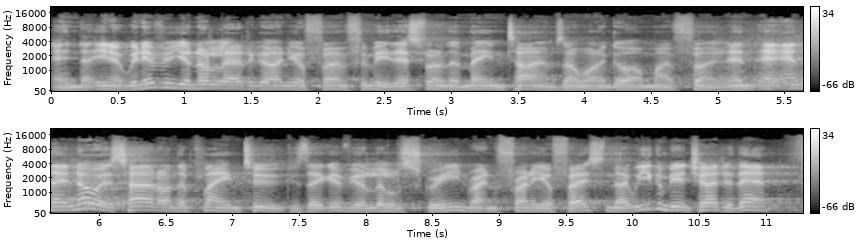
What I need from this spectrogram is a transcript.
And, uh, you know, whenever you're not allowed to go on your phone, for me, that's one of the main times I want to go on my phone. And, and they know it's hard on the plane, too, because they give you a little screen right in front of your face. And like, well, you can be in charge of that.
